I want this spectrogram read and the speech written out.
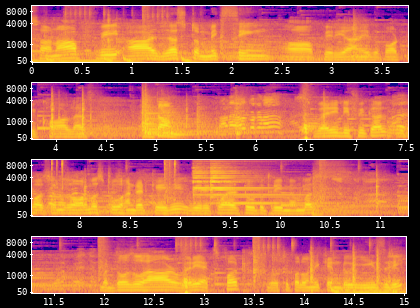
so now we are just mixing of biryani, what we call as dum. It's very difficult because it is almost 200 kg. We require two to three members. But those who are very expert, those people only can do easily.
